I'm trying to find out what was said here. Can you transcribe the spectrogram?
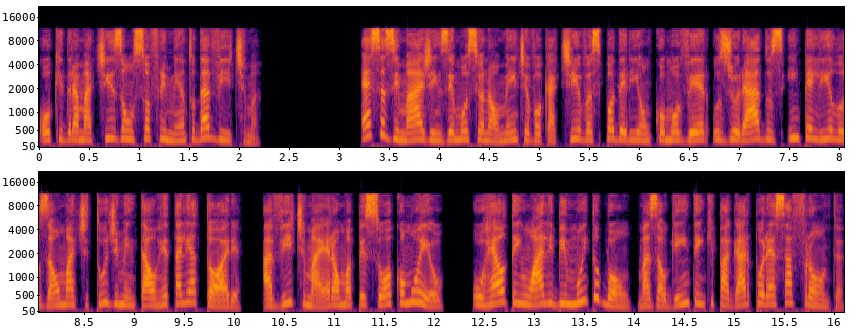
ou que dramatizam o sofrimento da vítima. Essas imagens emocionalmente evocativas poderiam comover os jurados e impeli-los a uma atitude mental retaliatória. A vítima era uma pessoa como eu. O réu tem um álibi muito bom, mas alguém tem que pagar por essa afronta.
